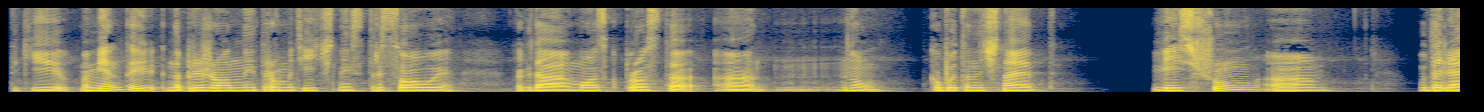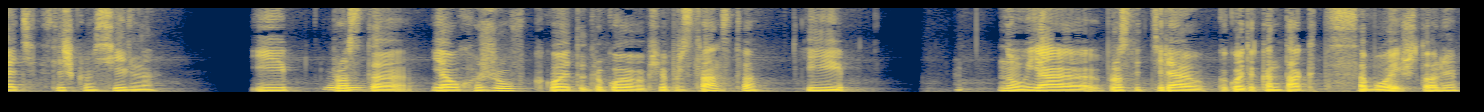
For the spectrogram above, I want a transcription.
такие моменты напряженные, травматичные, стрессовые, когда мозг просто, uh, ну, как будто начинает весь шум э, удалять слишком сильно. И mm-hmm. просто я ухожу в какое-то другое вообще пространство. И ну, я просто теряю какой-то контакт с собой, что ли.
